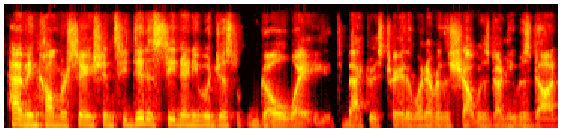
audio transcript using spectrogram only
having conversations. He did a scene and he would just go away back to his trailer. Whenever the shot was done, he was done.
